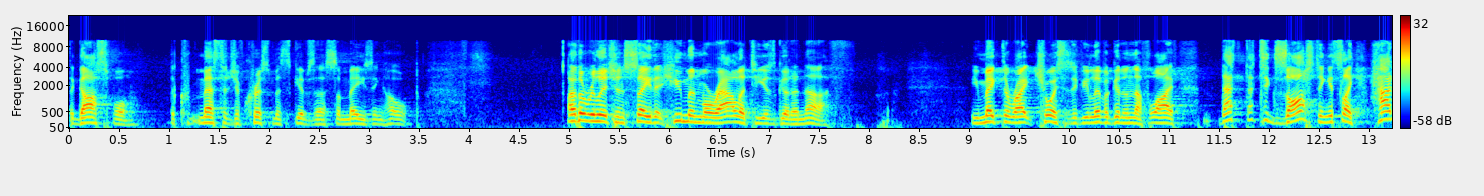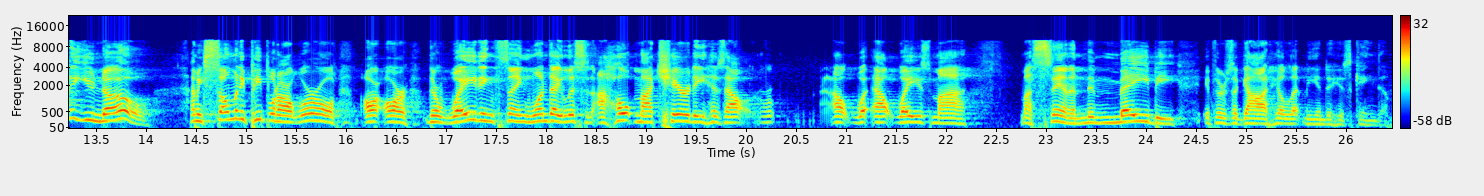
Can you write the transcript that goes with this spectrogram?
The gospel, the message of Christmas gives us amazing hope. Other religions say that human morality is good enough. you make the right choices, if you live a good enough life. That, that's exhausting. It's like, how do you know? I mean, so many people in our world are, are they're waiting, saying one day, listen, I hope my charity has out, out, outweighs my, my sin, and then maybe if there's a God, he'll let me into his kingdom.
